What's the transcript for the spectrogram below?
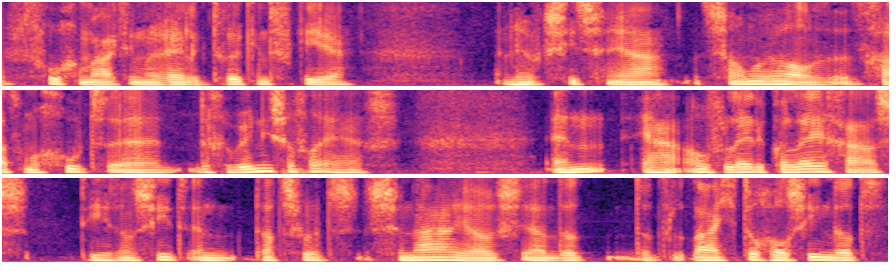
Vroeger maakte ik me redelijk druk in het verkeer. En nu heb ik zoiets van, ja, het zal me wel. Het gaat allemaal goed. Uh, er gebeurt niet zoveel ergs. En ja, overleden collega's die je dan ziet... en dat soort scenario's, ja, dat, dat laat je toch wel zien... dat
